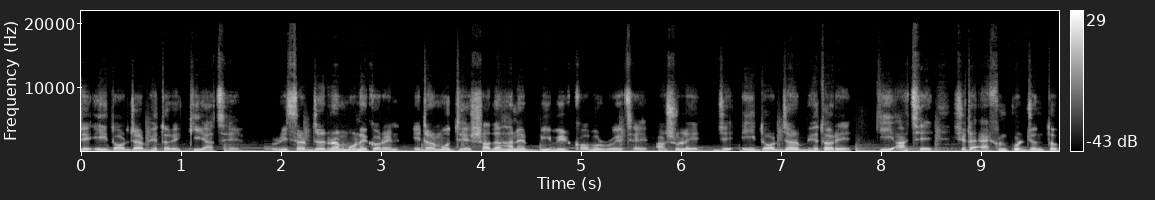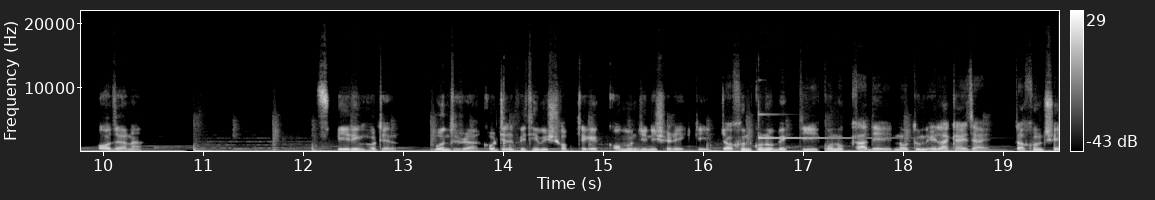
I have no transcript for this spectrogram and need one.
যে এই দরজার ভেতরে কি আছে। রিসার্চাররা মনে করেন এটার মধ্যে শাহজাহানের বিবির খবর রয়েছে। আসলে যে এই দরজার ভেতরে কি আছে, সেটা এখন পর্যন্ত অজানা। স্পিরিং হোটেল। বন্ধুরা, হোটেল পৃথিবীর সব থেকে কমন জিনিসের একটি। যখন কোনো ব্যক্তি কোনো কাজে নতুন এলাকায় যায়, তখন সে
